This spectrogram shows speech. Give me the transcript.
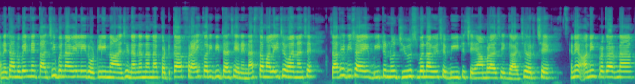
અને ધાનુબેનને તાજી બનાવેલી રોટલીના આજે નાના નાના કટકા ફ્રાય કરી દીધા છે. એને નાસ્તામાં લઈ જવાના છે. સાથે દિશાએ બીટનું જ્યુસ બનાવ્યું છે. બીટ છે, આમળા છે, ગાજર છે અને અનેક પ્રકારના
